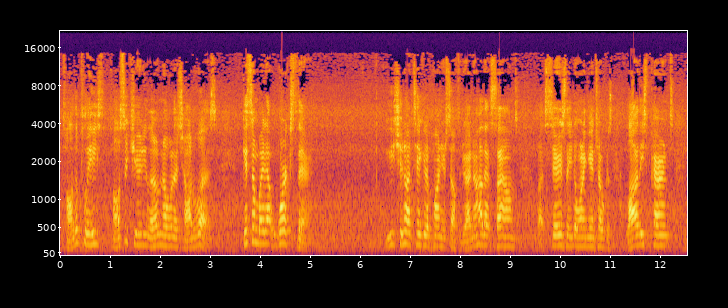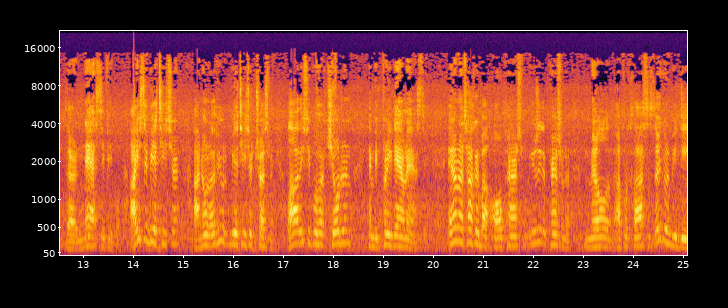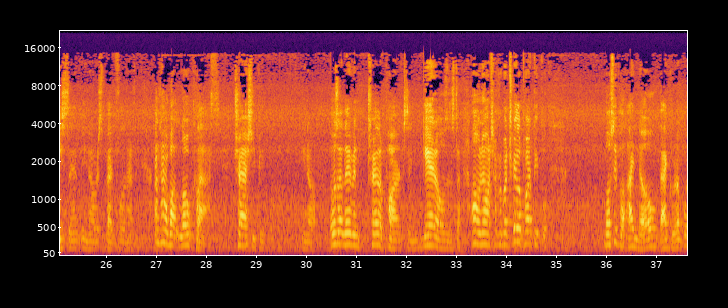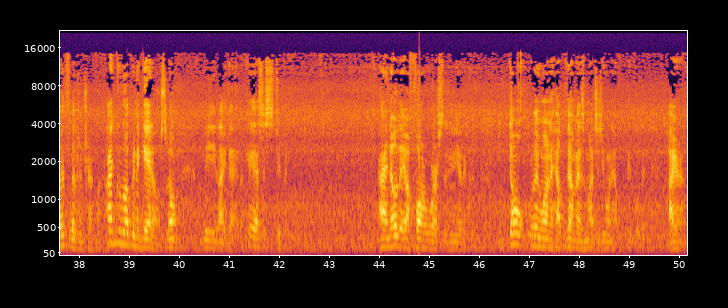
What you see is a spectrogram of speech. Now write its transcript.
Call the police, call security, let them know where the child was. Get somebody that works there. You should not take it upon yourself to do it. I know how that sounds, but seriously, you don't want to get in trouble because a lot of these parents, they're nasty people. I used to be a teacher. I know other people to be a teacher, trust me. A lot of these people who have children can be pretty damn nasty. And I'm not talking about all parents. Usually the parents from the middle and upper classes, they're going to be decent, you know, respectful and everything. I'm talking about low class, trashy people, you know. Those that live in trailer parks and ghettos and stuff. Oh no, I'm talking about trailer park people. Most people I know that I grew up with lived in park. I grew up in a ghetto, so don't be like that. Okay, that's just stupid. I know they are far worse than any other group. You don't really want to help them as much as you want to help people that higher up.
